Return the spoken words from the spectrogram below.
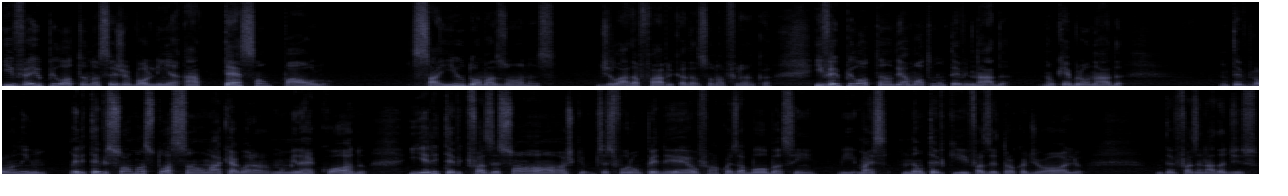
e veio pilotando a CG Bolinha até São Paulo saiu do Amazonas, de lá da fábrica da Zona Franca, e veio pilotando. E a moto não teve nada, não quebrou nada, não teve problema nenhum. Ele teve só uma situação lá que agora não me recordo, e ele teve que fazer só, acho que não sei se foram um pneu, foi uma coisa boba assim, e, mas não teve que fazer troca de óleo, não teve que fazer nada disso.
